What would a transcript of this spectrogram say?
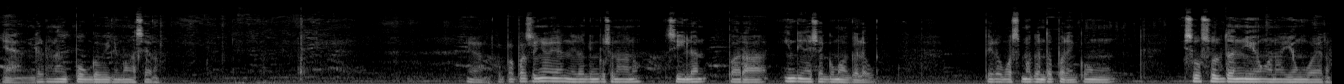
yan ganoon lang po gawin yung mga sir. Yan kung papasin nyo yan nilagyan ko siya ng ano silan para hindi na siya gumagalaw. Pero mas maganda pa rin kung isusuldan nyo yung ano yung wire.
